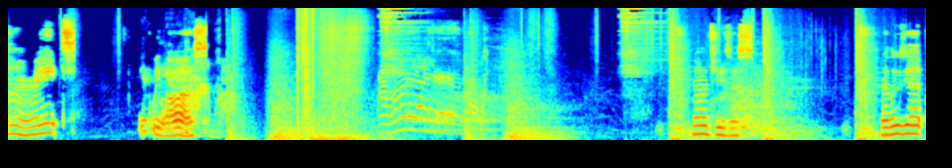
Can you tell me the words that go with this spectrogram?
Oh, Alright. I think we lost. Oh, Jesus. Did I lose yet?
